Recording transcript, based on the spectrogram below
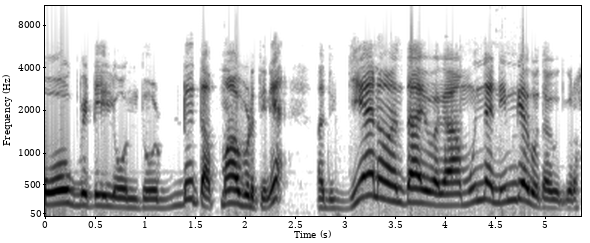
ಹೋಗ್ಬಿಟ್ಟು ಇಲ್ಲಿ ಒಂದು ದೊಡ್ಡ ತಪ್ಪು ಮಾಡ್ಬಿಡ್ತೀನಿ. ಅದು ಏನು ಅಂತ ಇವಾಗ ಮುಂದೆ ನಿಮಗೆ ಗೊತ್ತಾಗುತ್ತೆ ಗುರು.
